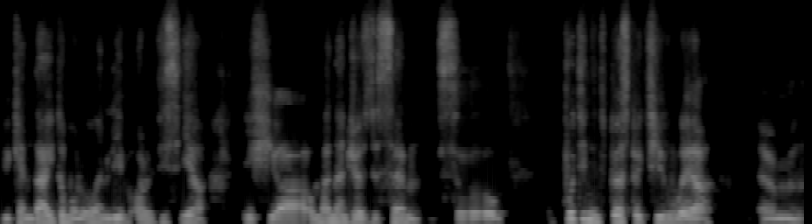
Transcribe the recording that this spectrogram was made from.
You can die tomorrow and live all this year. If you are a manager, it's the same. So put in perspective where um,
